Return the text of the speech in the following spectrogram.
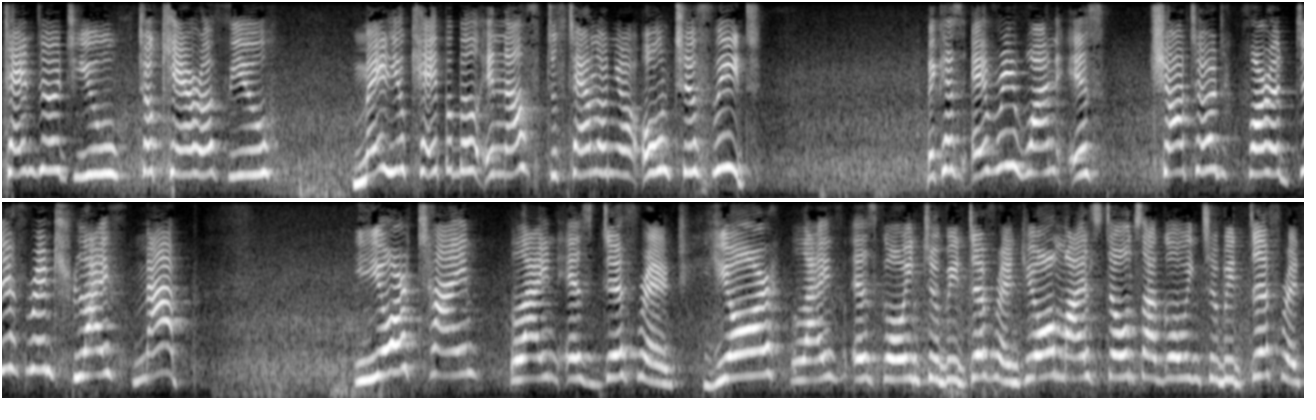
tended you, took care of you, made you capable enough to stand on your own two feet. Because everyone is chartered for a different life map. Your timeline is different. Your life is going to be different. Your milestones are going to be different.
